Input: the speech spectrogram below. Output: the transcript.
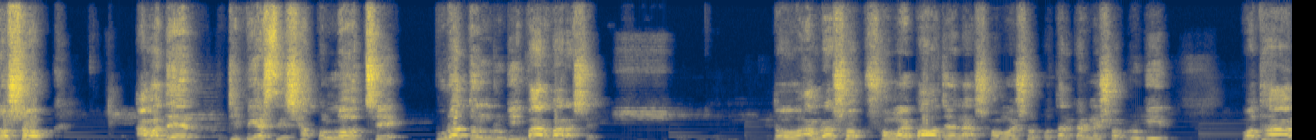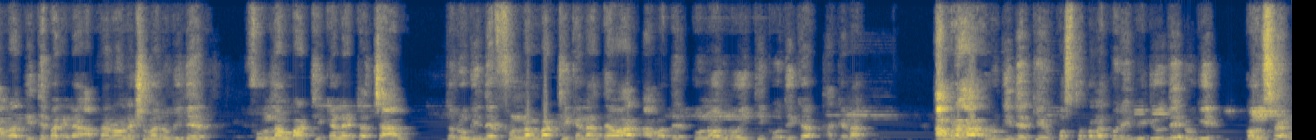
দর্শক, আমাদের ডিপিআরসির সাফল্য হচ্ছে পুরাতন রুগী বারবার আসে। তো আমরা সব সময় পাওয়া যায় না, সময় স্বল্পতার কারণে সব রুগীর কথা আমরা দিতে পারি না। আপনারা অনেক সময় রুগীদের ফোন নাম্বার ঠিকানা এটা চান। তো রুগীদের ফোন নাম্বার ঠিকানা দেওয়ার আমাদের কোনো নৈতিক অধিকার থাকে না। আমরা রুগীদেরকে উপস্থাপনা করি ভিডিও দিয়ে রুগীর কনসার্ন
